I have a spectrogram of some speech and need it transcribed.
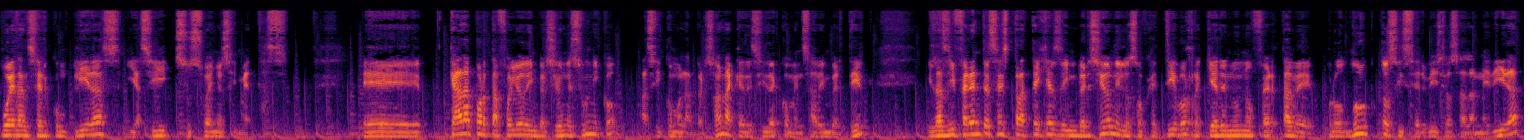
puedan ser cumplidas y así sus sueños y metas. Eh, cada portafolio de inversión es único, así como la persona que decide comenzar a invertir. Y las diferentes estrategias de inversión y los objetivos requieren una oferta de productos y servicios a la medida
